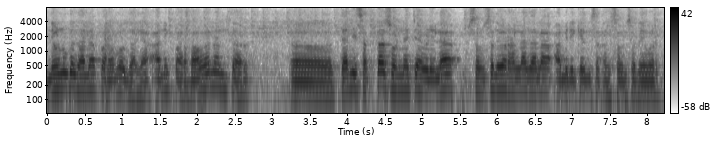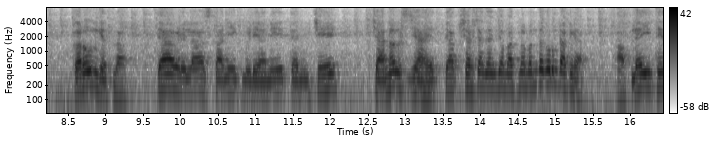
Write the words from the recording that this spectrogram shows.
निवडणुका झाल्या पराभव झाल्या आणि पराभवानंतर त्यांनी सत्ता सोडण्याच्या वेळेला संसदेवर हल्ला झाला अमेरिकन संसदेवर करवून घेतला. त्यावेळेला स्थानिक मीडियाने त्यांचे चॅनल्स जे आहेत त्या अक्षरशः त्यांच्या बातम्या बंद करून टाकल्या. आपल्या इथे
